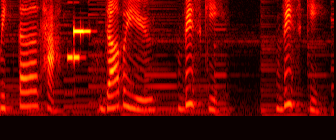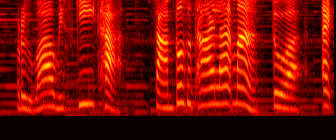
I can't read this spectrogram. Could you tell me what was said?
Victor ค่ะ W Whiskey Whiskey หรือว่า Whisky ค่ะ 3 ตัวสุดท้ายและมา ตัว X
